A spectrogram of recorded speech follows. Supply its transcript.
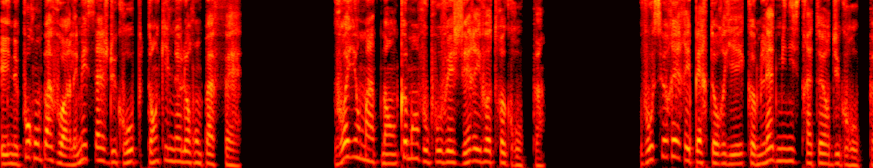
et ne pourront pas voir les messages du groupe tant qu'ils ne l'auront pas fait. Voyons maintenant comment vous pouvez gérer votre groupe. Vous serez répertorié comme l'administrateur du groupe.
